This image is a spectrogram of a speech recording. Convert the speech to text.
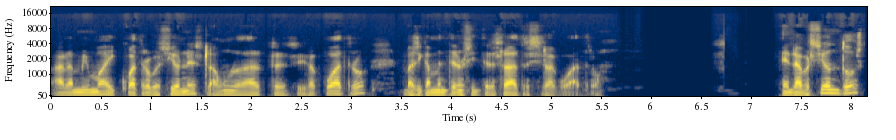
ahora mismo hay cuatro versiones, la 1, la 3 y la 4. Básicamente nos interesa la 3 y la 4. En la versión 2,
